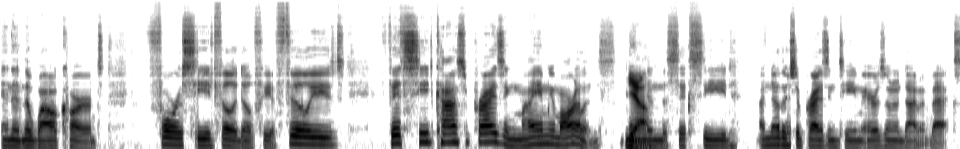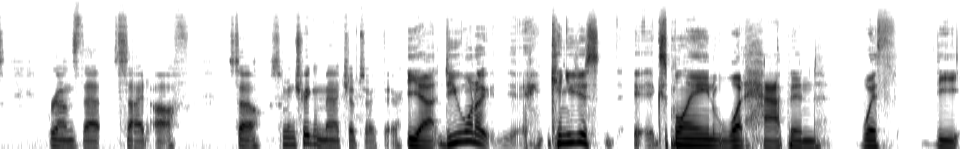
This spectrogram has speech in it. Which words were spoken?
And then the wild cards, four seed, Philadelphia Phillies. Fifth seed, kind of surprising, Miami Marlins. Yeah. And then the sixth seed, another surprising team, Arizona Diamondbacks, rounds that side off. So some intriguing matchups right there. Yeah. Do you want to? Can you just explain what happened with the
